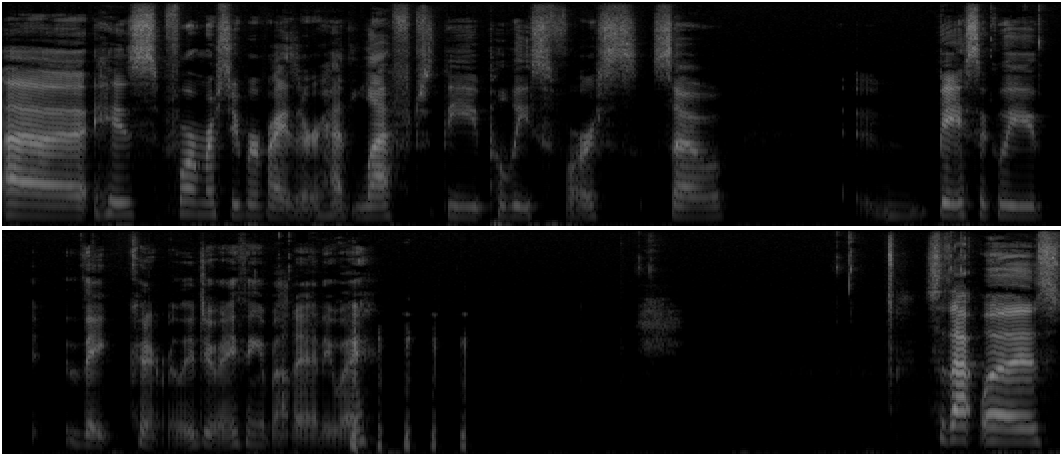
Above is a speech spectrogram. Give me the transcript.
uh his former supervisor had left the police force. So basically they couldn't really do anything about it anyway. So that was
